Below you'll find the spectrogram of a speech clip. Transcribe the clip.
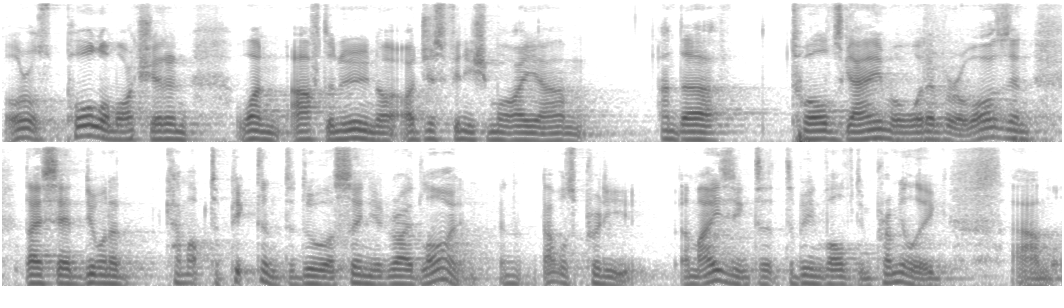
or it was Paul or Mike Shedden one afternoon I, I just finished my um, under 12s game or whatever it was and they said do you want to come up to Picton to do a senior grade line and that was pretty amazing to, to be involved in Premier League um,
